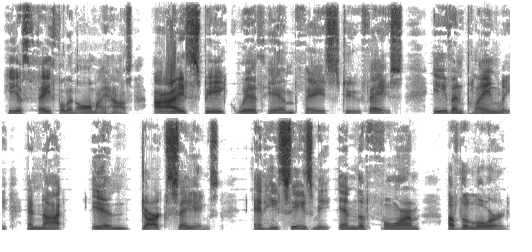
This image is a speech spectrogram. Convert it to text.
He is faithful in all my house. I speak with him face to face, even plainly, and not in dark sayings. And he sees me in the form of the Lord.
